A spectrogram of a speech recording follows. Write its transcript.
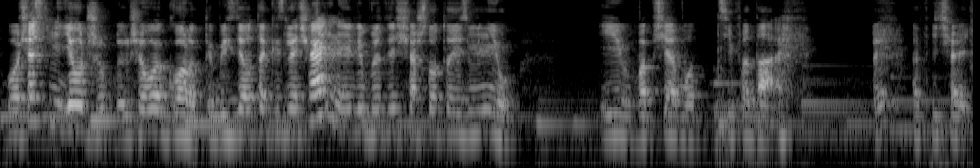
вот сейчас мне делают жи- живой город, ты бы сделал так изначально, или бы ты сейчас что-то изменил? И вообще, вот, типа, да. Отвечай.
